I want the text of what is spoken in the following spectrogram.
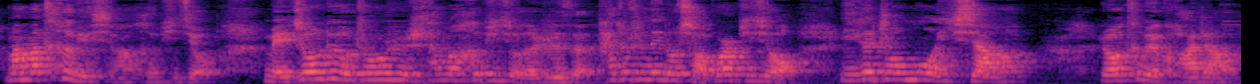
妈妈特别喜欢喝啤酒，每周六周日是他们喝啤酒的日子。她就是那种小罐啤酒，一个周末一箱。然后特别夸张，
